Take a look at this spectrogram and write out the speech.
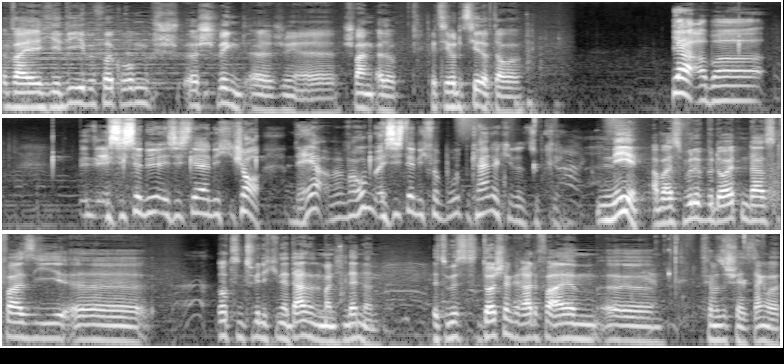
Weil hier die Bevölkerung sch äh, schwingt, äh, schwing, äh, schwankt, also wird sich reduziert auf Dauer. Ja, aber es ist ja, es ist ja nicht. Schau, naja, warum? Es ist ja nicht verboten, keine Kinder zu kriegen. Nee, aber es würde bedeuten, dass quasi äh, trotzdem zu wenig Kinder da sind in manchen Ländern. Jetzt du müsstest in Deutschland gerade vor allem, äh, das kann man so schwer sagen, aber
